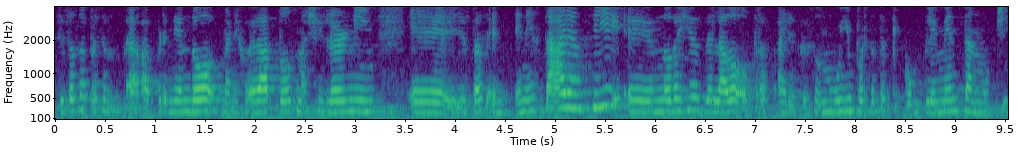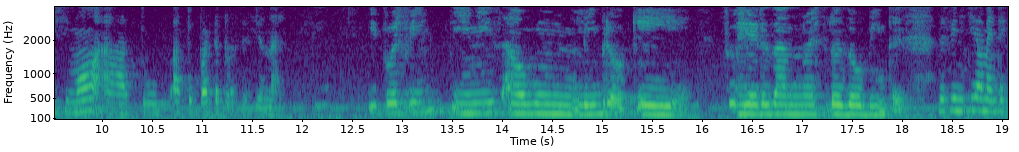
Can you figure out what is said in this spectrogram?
si estás aprendiendo manejo de datos, machine learning, estás en, en, esta área en sí, no dejes de lado otras áreas que son muy importantes que complementan muchísimo a tu, a tu parte profesional. Y por fin, ¿tienes algún libro que sugieres a nuestros oyentes? Definitivamente.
